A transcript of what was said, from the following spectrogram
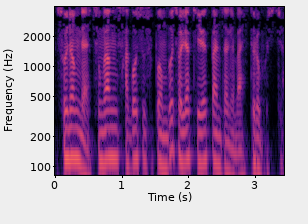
손영래 중앙사고수습본부 전략기획반장의 말 들어보시죠.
